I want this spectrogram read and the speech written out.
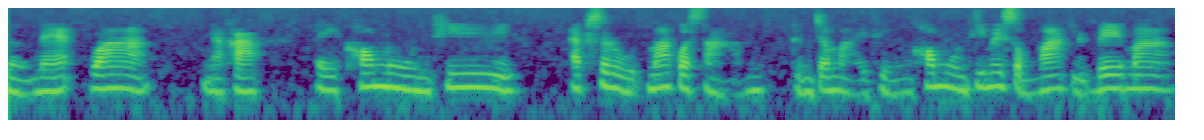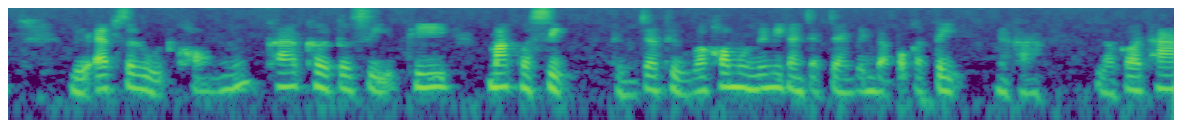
นอแนะว่านะคะไอข้อมูลที่ absolute มากกว่า 3 ถึงจะหมายถึงข้อมูลที่ไม่สมมาตรหรือเบ้มาก หรือ absolute ของค่าเคอร์โตซิตที่มากกว่า 10 ถึงจะถือว่าข้อมูลไม่มีการแจกแจงเป็นแบบปกตินะคะ แล้วก็ถ้า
